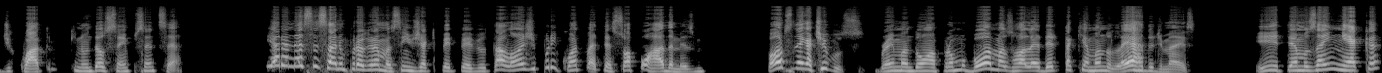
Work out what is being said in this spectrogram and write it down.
de quatro, que não deu 100% certo. E era necessário um programa assim, já que pay-per-view tá longe por enquanto vai ter só porrada mesmo. Pontos negativos. Bray mandou uma promo boa, mas o rolê dele tá queimando lerdo demais. E temos a Inheca,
